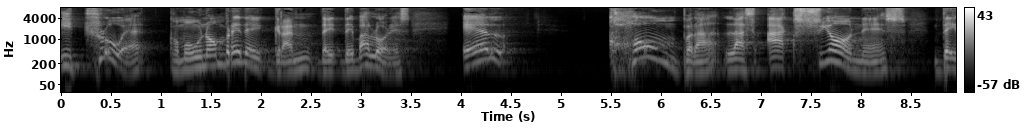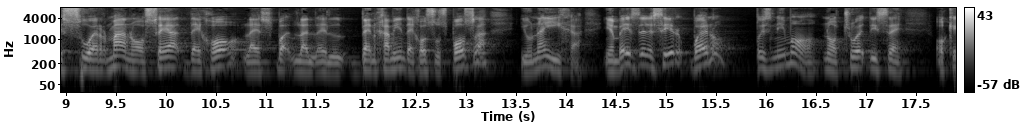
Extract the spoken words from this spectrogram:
y Truett, como un hombre de, gran, de, valores, él compra las acciones de su hermano, o sea, dejó el Benjamín dejó su esposa y una hija. Y en vez de decir, bueno, pues ni modo, no, Truett dice, ok,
